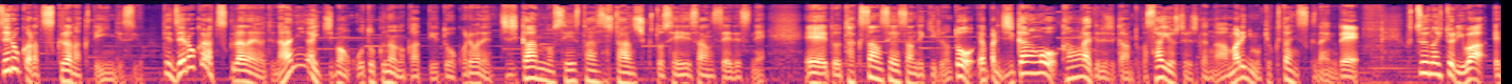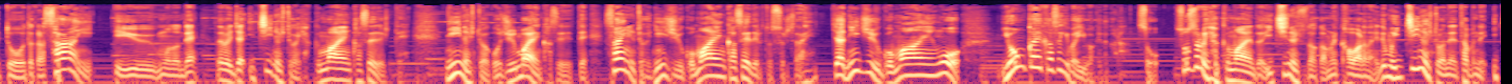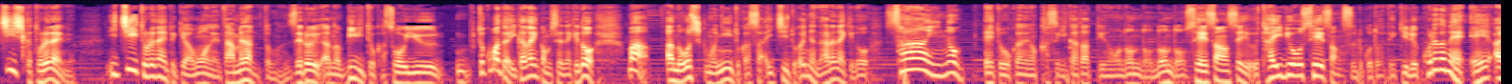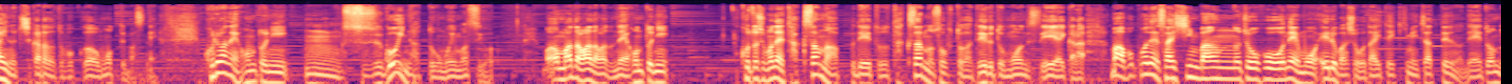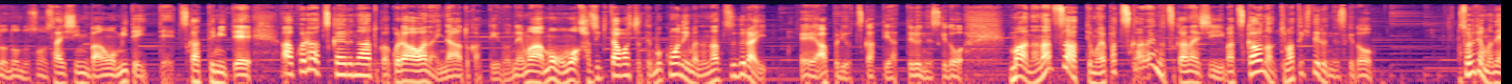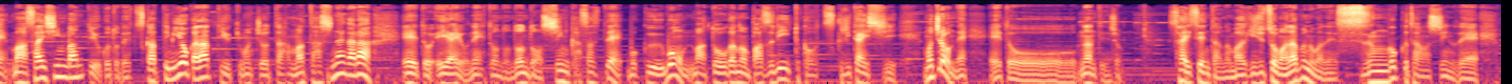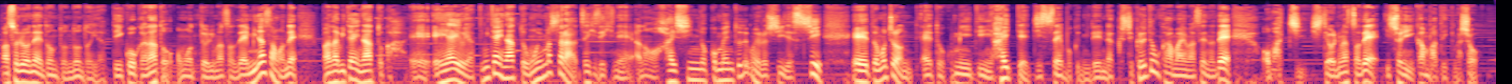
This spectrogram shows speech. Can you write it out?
ゼロから作らなくていいんですよ。で、ゼロから作らないのって何が一番お得なのかっていうと、これはね、時間の生産短縮と生産性ですね。えっ、ー、と、たくさん生産できるのと、やっぱり時間を考えてる時間とか作業してる時間があまりにも極端に少ないので、普通の人は、えっと、だから3位っていうもので、例えばじゃあ1位の人が100万円稼いでて、2位の人が50万円稼いでて、3位の人が25万円稼いでるとするじゃない？じゃあ25万円を4回稼げばいいわけだから。そう。そうすれば100万円だ。1位の人とかあまり変わらない。でも1位の人はね、多分ね、1位しか取れないのよ。1位取れない時はもうね、ダメなんだと思う。ゼロ、あの、ビリとかそういうとこまではいかないかもしれないけど、まあ、あの、惜しくも2位とかさ、1位とかにはならないけど、3位の、えっ、ー、と、お金の稼ぎ方っていうのをどんどんどんどん生産性、大量生産することができる。これがね、AI の力だと僕は思ってますね。これはね、本当に、うん、すごいなと思いますよ。まあ、まだまだまだね、本当に、今年もね、たくさんのアップデートとたくさんのソフトが出ると思うんです、AI から。まあ僕もね、最新版の情報をね、もう得る場所を大体決めちゃってるので、どんどんどんどんその最新版を見ていって、使ってみて、あ、これは使えるなとか、これは合わないなとかっていうのをね、まあもう、もう弾き飛ばしちゃって、僕もね、今7つぐらい、えー、アプリを使ってやってるんですけど、まあ7つあってもやっぱ使わないのは使わないし、まあ使うのは決まってきてるんですけど、それでもね、まあ最新版ということで使ってみようかなっていう気持ちをまたしながら、えっ、ー、と AI をね、どんどんどんどん進化させて、僕もまあ動画のバズりとかを作りたいし、もちろんね、えっ、ー、と、なんて言うんでしょう。最先端のまあ技術を学ぶのはね、すんごく楽しいので、まあ、それをね、どんどんどんどんやっていこうかなと思っておりますので、皆さんもね、学びたいなとか、えー、AI をやってみたいなと思いましたら、ぜひぜひね、あの、配信のコメントでもよろしいですし、えっ、ー、と、もちろん、えっ、ー、と、コミュニティに入って実際僕に連絡してくれても構いませんので、お待ちしておりますので、一緒に頑張っていきましょう。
